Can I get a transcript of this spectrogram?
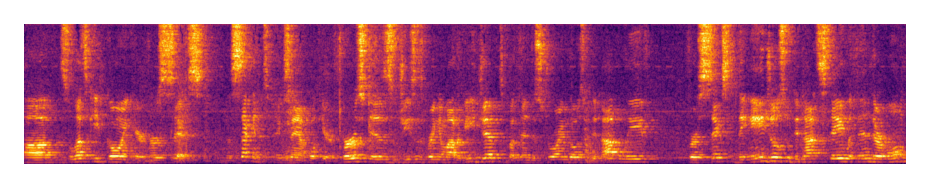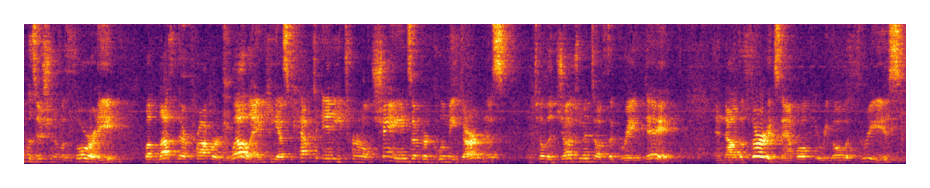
Um, so let's keep going here. Verse 6. The second example here. First is Jesus bringing them out of Egypt, but then destroying those who did not believe. Verse 6 The angels who did not stay within their own position of authority, but left their proper dwelling, he has kept in eternal chains under gloomy darkness until the judgment of the great day. And now the third example, here we go with threes.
